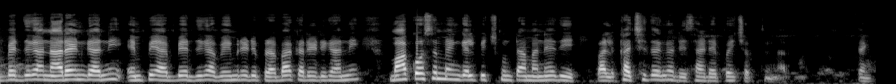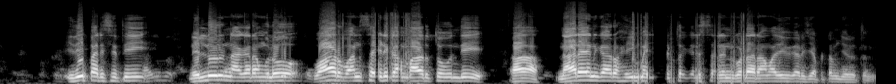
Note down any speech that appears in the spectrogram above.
అభ్యర్థిగా నారాయణ గారిని ఎంపీ అభ్యర్థిగా వేమిరెడ్డి ప్రభాకర్ రెడ్డి గారిని మా కోసం మేము గెలిపించుకుంటామనేది వాళ్ళు ఖచ్చితంగా డిసైడ్ అయిపోయి చెప్తున్నారు. థ్యాంక్ ఇది పరిస్థితి నెల్లూరు నగరంలో వార్ వన్ సైడ్గా మారుతూ ఉంది. నారాయణ గారు హై మెజారిటీతో గెలుస్తారని కూడా రామాదేవి గారు చెప్పడం జరుగుతుంది.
